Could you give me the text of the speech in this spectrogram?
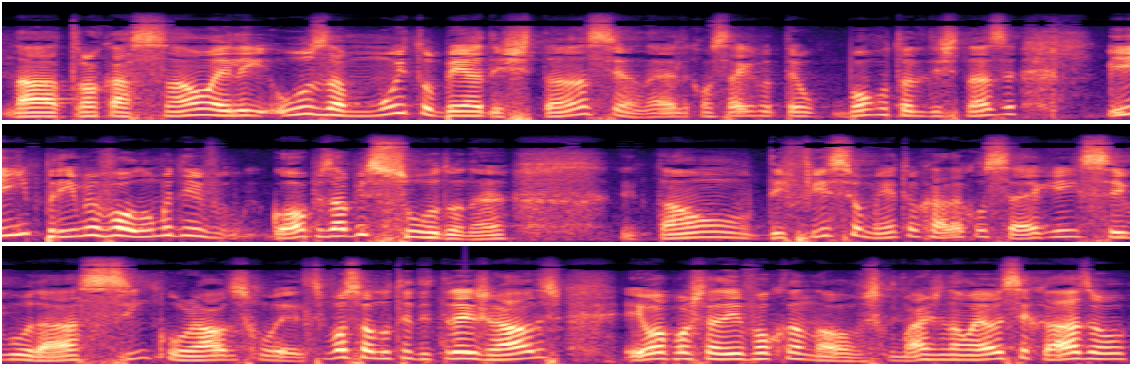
na trocação, ele usa muito bem a distância, né? Ele consegue ter um bom controle de distância e imprime um volume de golpes absurdo, né? Então, dificilmente o cara consegue segurar cinco rounds com ele. Se fosse uma luta de três rounds, eu apostaria em Volkanovski, mas não é esse caso. Eu,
